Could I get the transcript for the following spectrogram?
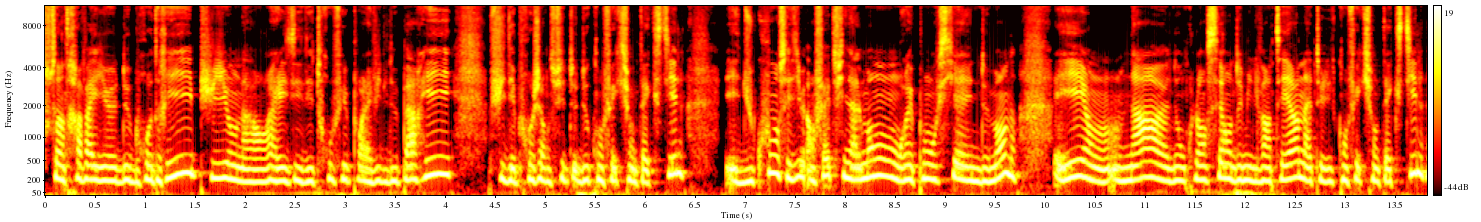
tout un travail de broderie. Puis on a réalisé des trophées pour la ville de Paris, puis des projets ensuite de confection textile. Et du coup on s'est dit en fait finalement on répond aussi à une demande et on, on a donc lancé en 2021 un atelier de confection textile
